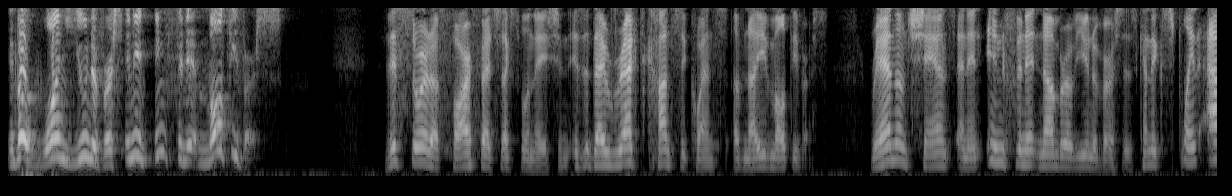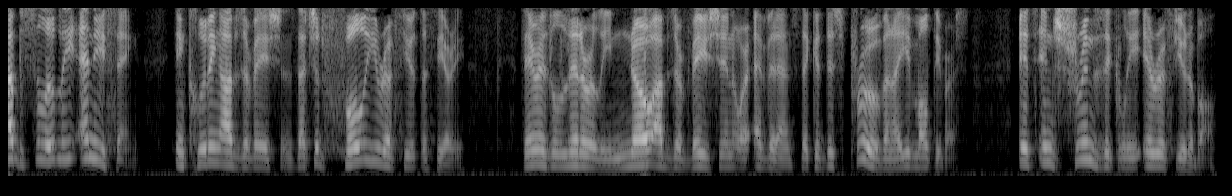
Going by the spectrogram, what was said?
in but one universe in an infinite multiverse. This sort of far fetched explanation is a direct consequence of naive multiverse. Random chance and an infinite number of universes can explain absolutely anything, including observations that should fully refute the theory. There is literally no observation or evidence that could disprove a naive multiverse. It's intrinsically irrefutable,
